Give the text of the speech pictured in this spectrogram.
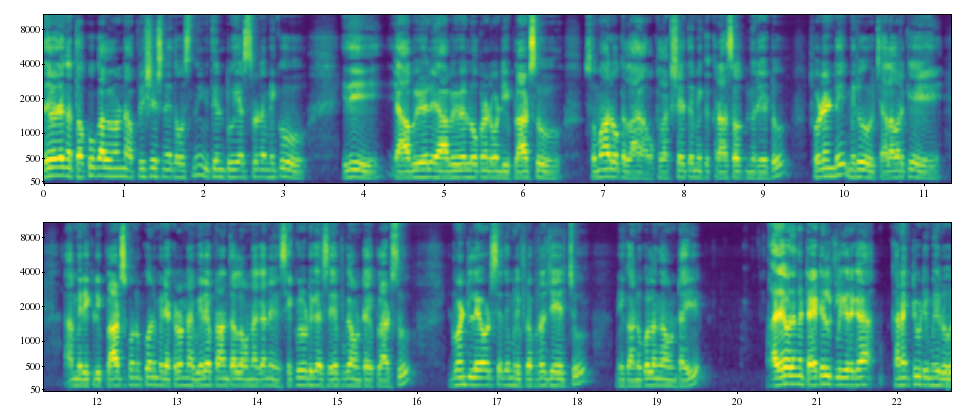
అదేవిధంగా తక్కువ కాలంలోనే అప్రిషియేషన్ అయితే వస్తుంది. విత్ ఇన్ టూ ఇయర్స్లోనే మీకు ఇది యాభై వేలు యాభై వేలు లోపలటువంటి ఈ ప్లాట్స్ సుమారు ఒక లా ఒక లక్ష అయితే మీకు క్రాస్ అవుతుంది రేటు చూడండి మీరు చాలా వరకు మీరు ఇక్కడ ప్లాట్స్ కొనుక్కొని మీరు ఎక్కడున్నా వేరే ప్రాంతాల్లో ఉన్నా కానీ సెక్యూరిటీగా సేఫ్గా ఉంటాయి ప్లాట్స్ ఇటువంటి లేఅవుట్స్ అయితే మీరు ప్రిఫర్ చేయొచ్చు. మీకు అనుకూలంగా ఉంటాయి. అదేవిధంగా టైటిల్ క్లియర్గా కనెక్టివిటీ మీరు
